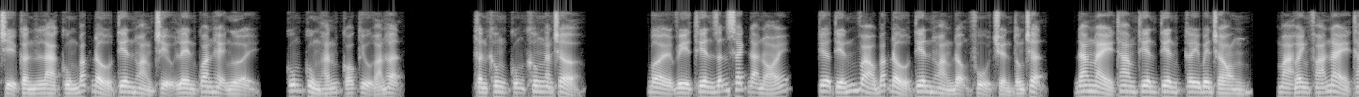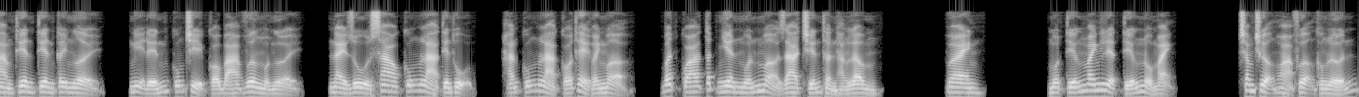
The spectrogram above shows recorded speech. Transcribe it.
chỉ cần là cùng bắt đầu tiên hoàng chịu lên quan hệ người, cũng cùng hắn có cựu hoán hận. Thần không cũng không ngăn trở. Bởi vì thiên dẫn sách đã nói, kia tiến vào bắt đầu tiên hoàng động phủ truyền tống trận, đang này tham thiên tiên cây bên trong, mà hoành phá này tham thiên tiên cây người, nghĩ đến cũng chỉ có bá vương một người, này dù sao cũng là tiên thụ, hắn cũng là có thể hoành mở, bất quá tất nhiên muốn mở ra chiến thần hàng lâm. Vâng! một tiếng manh liệt tiếng nổ mạnh. Trăm trượng hỏa phượng không lớn,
